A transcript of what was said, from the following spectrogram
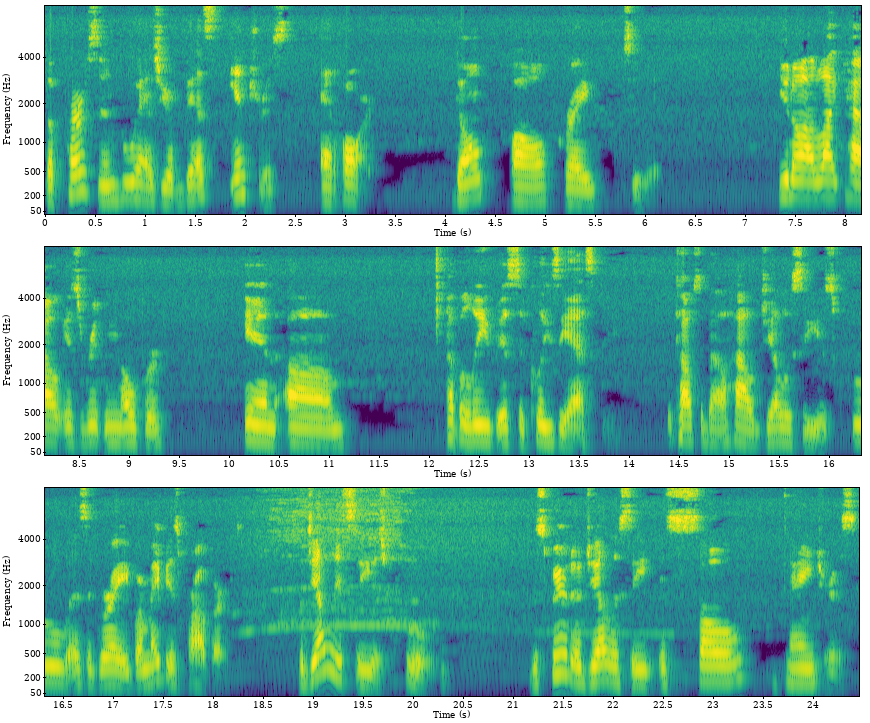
the person who has your best interests at heart. Don't fall prey to it. You know, I like how it's written over in, um, I believe it's Ecclesiastes. It talks about how jealousy is cruel as a grave, or maybe it's Proverbs. But jealousy is cruel. The spirit of jealousy is so dangerous.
